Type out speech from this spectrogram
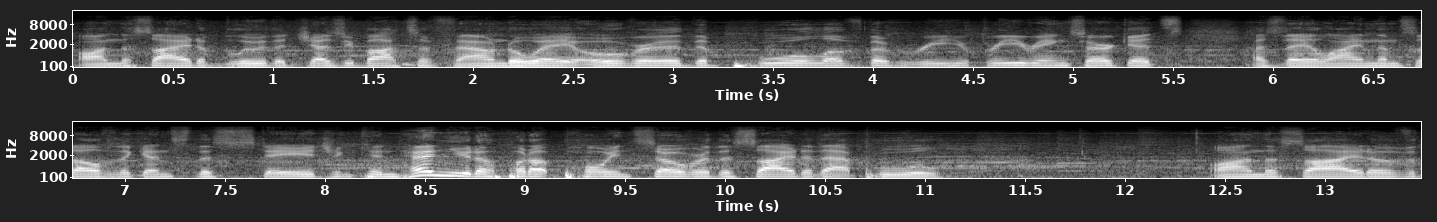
On the side of blue, the Jesubots have found a way over the pool of the three ring circuits as they align themselves against the stage and continue to put up points over the side of that pool on the side of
